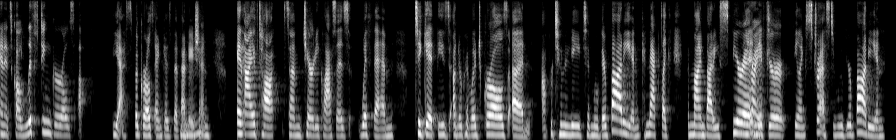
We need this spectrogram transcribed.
And it's called Lifting Girls Up. Yes, but Girls Inc. is the foundation. And I've taught some charity classes with them to get these underprivileged girls an opportunity to move their body and connect like the mind, body, spirit. And Right. if you're feeling stressed, to move your body. And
